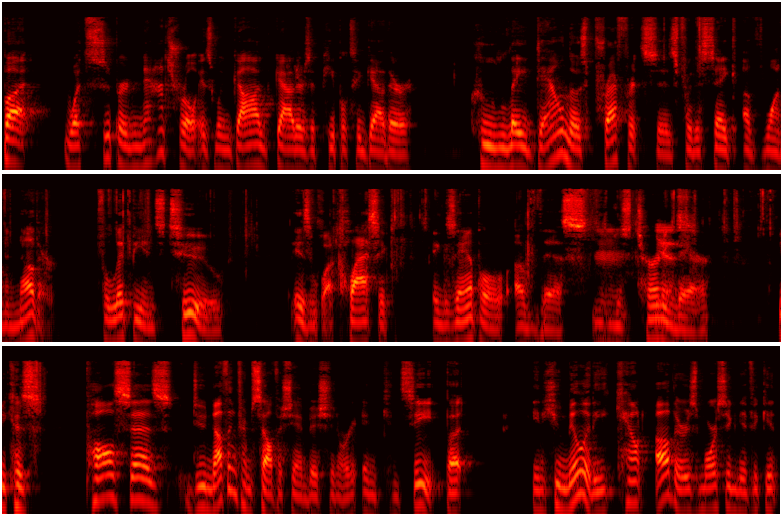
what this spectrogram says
But what's supernatural is when God gathers a people together who lay down those preferences for the sake of one another. Philippians 2 is a classic example of this, mm, just turning yes. there. Because Paul says, do nothing from selfish ambition or in conceit, but in humility count others more significant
